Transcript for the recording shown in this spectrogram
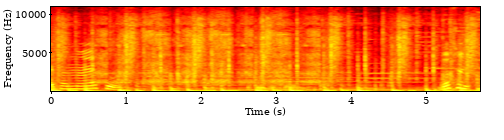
Essa não é torre. Você...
